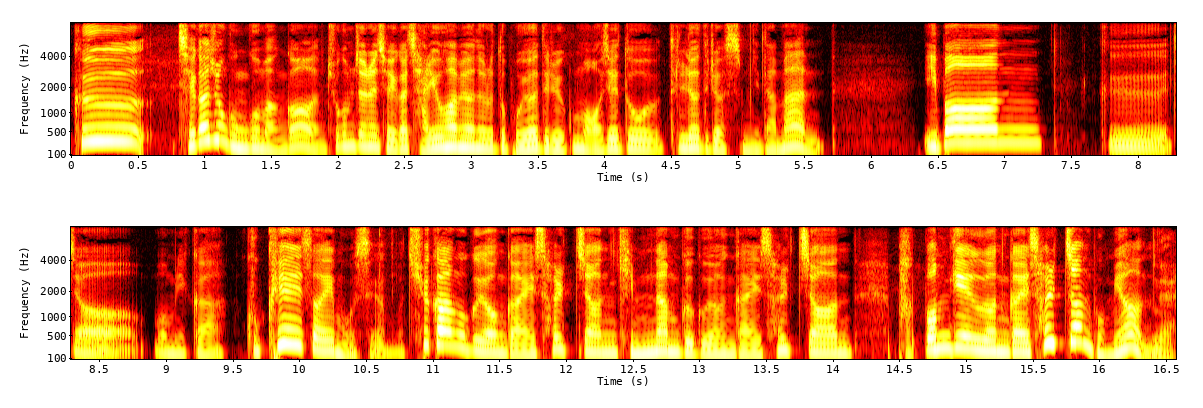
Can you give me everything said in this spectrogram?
그 제가 좀 궁금한 건 조금 전에 저희가 자료 화면으로도 보여드리고 뭐 어제도 들려드렸습니다만 이번 그 저 뭡니까 국회에서의 모습 뭐 최강욱 의원과의 설전 김남국 의원과의 설전 박범계 의원과의 설전 보면 네.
